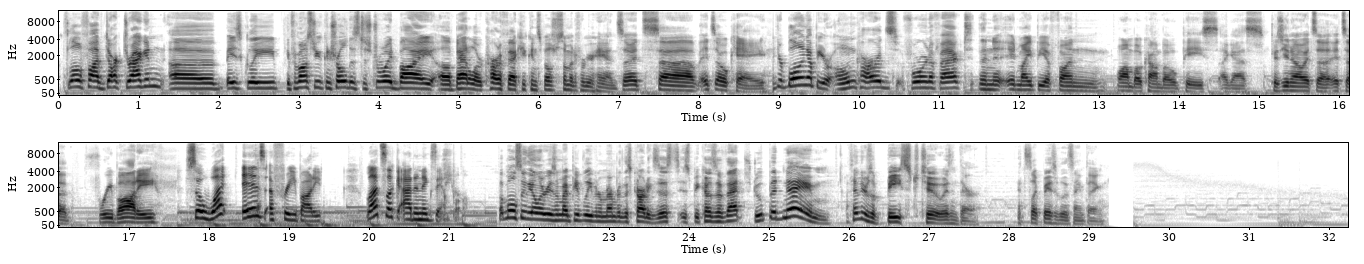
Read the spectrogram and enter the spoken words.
It's level 5 Dark Dragon. Uh, basically, if a monster you controlled is destroyed by a battle or card effect, you can special summon it from your hand. So it's, uh, it's okay. If you're blowing up your own cards for an effect, then it, might be a fun wombo combo piece, I guess. Because, you know, it's a, it's a free body. So what is a free body? Let's look at an example. But mostly the only reason why people even remember this card exists is because of that stupid name. I think there's a beast too, isn't there? It's like basically the same thing.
